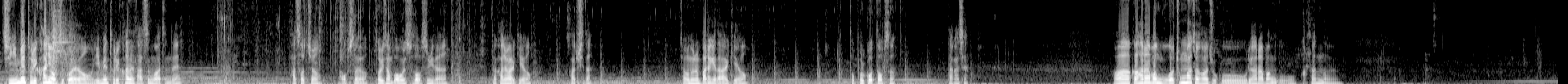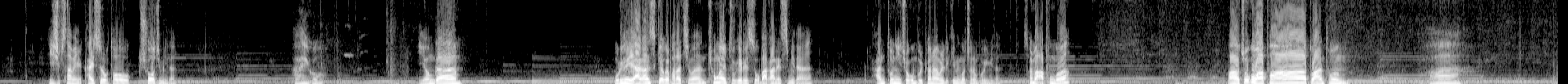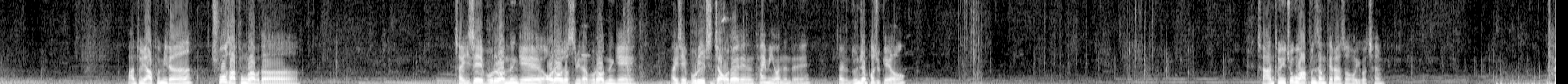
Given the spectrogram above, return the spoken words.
지금 인벤토리 칸이 없을 거예요. 인벤토리 칸을 다 쓴 것 같은데? 다 썼죠? 없어요. 더 이상 먹을 수도 없습니다. 일단 가져갈게요. 갑시다. 자, 오늘은 빠르게 나갈게요. 더 볼 것도 없어. 나가자. 아, 아까 하라방구가 총 맞아가지고, 우리 하라방구. 큰일 났나. 23일. 갈수록 더욱 추워집니다. 아이고. 영감. 우리는 야간 습격을 받았지만 총알 두 개를 쓰고 막아냈습니다. 안톤이 조금 불편함을 느끼는 것처럼 보입니다. 설마 아픈 거야? 아 조금 아파. 아, 또 안톤. 아. 안톤이 아픕니다. 추워서 아픈가 보다. 자 이제 물을 얻는 게 어려워졌습니다. 물을 얻는 게 아 이제 물을 진짜 얻어야 되는 타이밍이 왔는데 자 일단 눈 좀 퍼줄게요 자 안톤이 조금 아픈 상태라서 이거 참나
